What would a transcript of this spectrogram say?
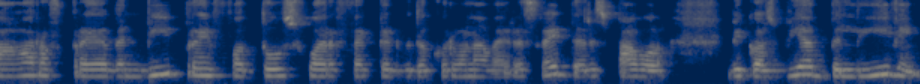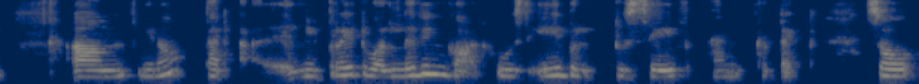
power of prayer. When we pray for those who are affected with the coronavirus right there is power because we are believing um, you know that uh, we pray to a living god who is able to save and protect. So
